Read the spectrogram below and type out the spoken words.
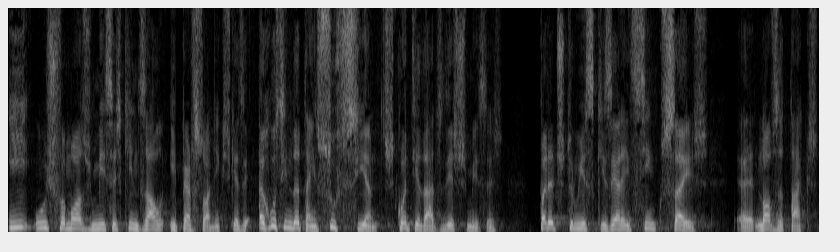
e os famosos mísseis Kinzhal hipersónicos. Quer dizer, a Rússia ainda tem suficientes quantidades destes mísseis para destruir, se quiserem, 5, 6 eh, novos ataques,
